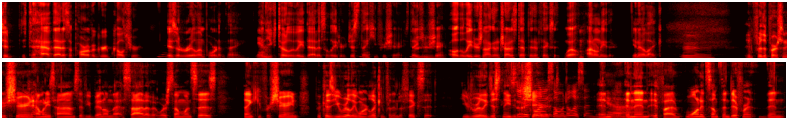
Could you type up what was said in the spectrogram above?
to to have that as a part of a group culture Yeah. is a real important thing, and you can totally lead that as a leader. Just thank you for sharing. Thank you Mhm. for sharing. Oh, the leader's not going to try to step in and fix it. Well, I don't either. You know, like Mm. And for the person who's sharing, how many times have you been on that side of it where someone says, "Thank you for sharing," because you really weren't looking for them to fix it. You really just needed You to just share wanted it. someone to listen. And Yeah. and then if I wanted something different, then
